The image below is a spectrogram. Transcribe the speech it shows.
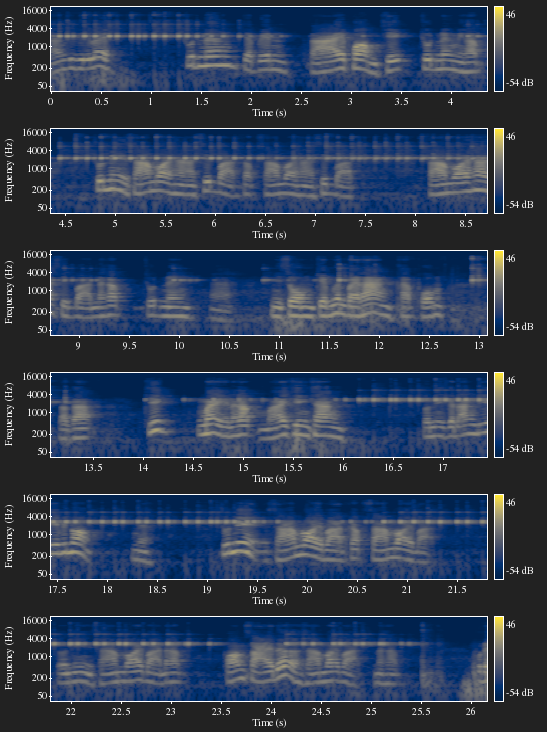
ดังดีๆเลย ชุดหนึ่งจะเป็นสายพร้อมชิกชุดหนึ่งนี่ครับ ชุดนี้สามร้อยห้าสิบบาทครับสามร้อยห้าสิบบาทสามร้อยห้าสิบบาทนะครับ ชุดหนึ่งอ่ามีทรงเก็บเงินปลายทางครับ ผมแล้วก็คิกไม่นะครับไม้ชิงช่างตัวนี้กระดังดีพี่น้องเนี่ยชุดนี้สามร้อยบาทครับสามร้อยบาท ตัวนี้สามร้อยบาทนะครับ พร้อมสายเด้อสามร้อยบาทนะครับผู้ใด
